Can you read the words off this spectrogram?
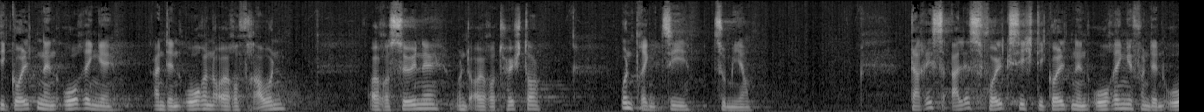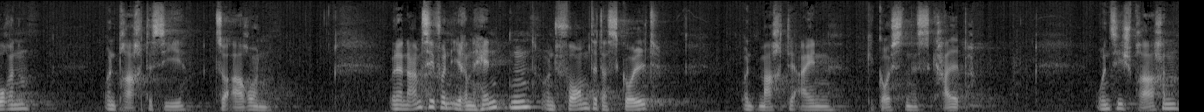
die goldenen Ohrringe an den Ohren eurer Frauen, eurer Söhne und eurer Töchter und bringt sie zu mir. Da riss alles Volk sich die goldenen Ohrringe von den Ohren und brachte sie zu Aaron. Und er nahm sie von ihren Händen und formte das Gold und machte ein gegossenes Kalb. Und sie sprachen,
